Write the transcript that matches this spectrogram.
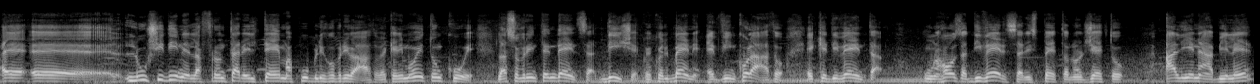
eh, eh, lucidi nell'affrontare il tema pubblico-privato, perché nel momento in cui la sovrintendenza dice che quel bene è vincolato e che diventa una cosa diversa rispetto a un oggetto alienabile,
